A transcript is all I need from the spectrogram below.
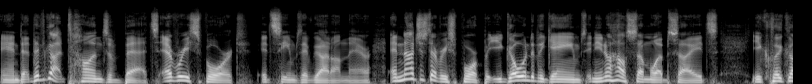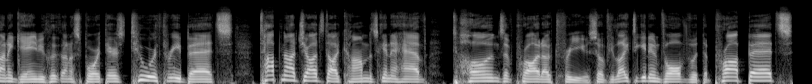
and they've got tons of bets. Every sport, it seems they've got on there. And not just every sport, but you go into the games, and you know how some websites, you click on a game, you click on a sport, there's two or three bets. TopNotchOdds.com is going to have tons of product for you. So if you like to get involved with the prop bets,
